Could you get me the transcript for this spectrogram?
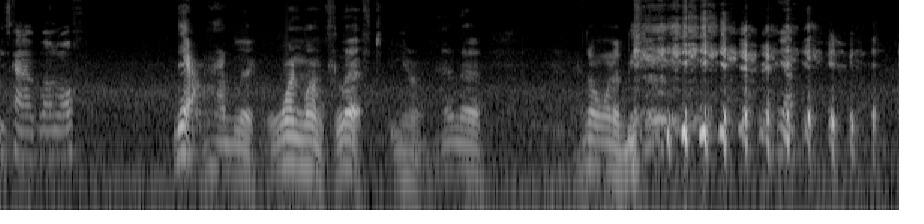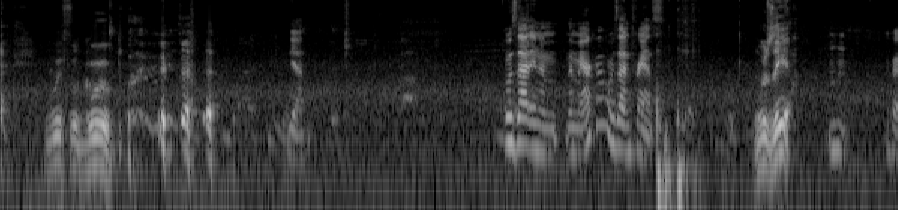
just kind of lone wolf. Yeah, I had like one month left, you know, and uh, I don't want to be Yeah. with a group. Yeah. Was that in America or was that in France? was there. Mm-hmm. Okay.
